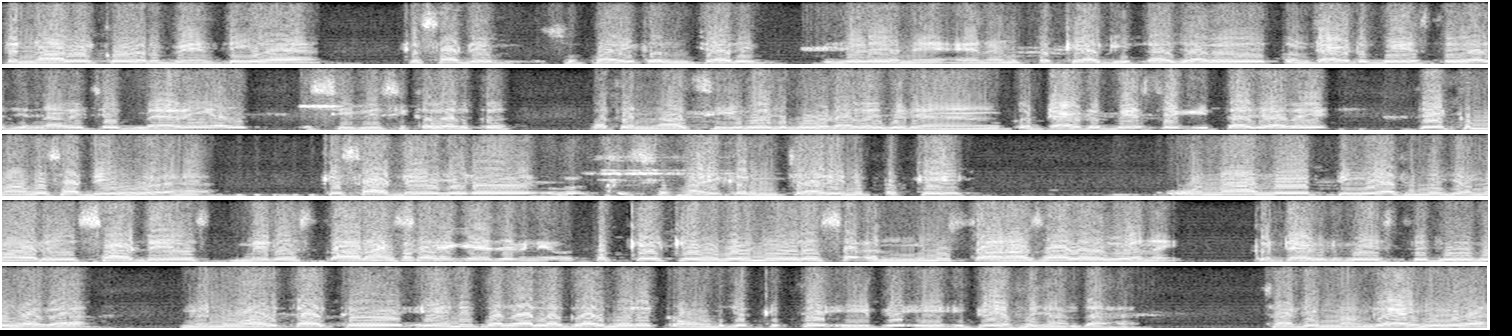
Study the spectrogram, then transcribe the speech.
ਤੇ ਨਾਲ ਇੱਕ ਹੋਰ ਬੇਨਤੀ ਹੈ ਕਿ ਸਾਡੇ ਸਫ਼ਾਈ ਕਰਮਚਾਰੀ ਜਿਹੜੇ ਨੇ, ਇਹਨਾਂ ਨੂੰ ਪੱਕਿਆ ਕੀਤਾ ਜਾਵੇ ਕੰਟਰੈਕਟ ਬੇਸ ਤੇ ਆ ਜਿਨ੍ਹਾਂ ਵਿੱਚ ਮੈਂ ਵੀ ਸੀਬੀਸੀ ਕਲਰਕ ਅਤੇ ਨਾਲ ਸੀਵਰੇਜ ਬੋਰਡ ਵਾਲੇ ਜਿਹੜੇ ਇਹਨਾਂ ਨੂੰ ਕੰਟਰੈਕਟ ਬੇਸ ਤੇ ਕੀਤਾ ਜਾਵੇ। ਤੇ ਇੱਕ ਮੰਗ ਸਾਡੀ ਹੋਰ ਹੈ ਕਿ ਸਾਡੇ ਜਿਹੜੇ ਸਫ਼ਾਈ ਕਰਮਚਾਰੀ ਨੇ ਪੱਕੇ ਉਹਨਾਂ ਦੇ ਪੀਐਫ ਨਹੀਂ ਜਮਾ ਹੋ ਰਹੇ ਸਾਡੇ ਮੇਰੇ 17 ਸਾਲ ਪੱਕੇ ਕਿਹਦੇ ਵੀ ਨਹੀਂ ਹੋ ਪੱਕੇ ਕਿਹੋ ਜਿਹੇ ਨਹੀਂ ਹੋ ਰਹੇ ਮੈਨੂੰ 17 ਸਾਲ ਹੋ ਗਏ ਨੇ ਕੰਟਰੈਕਟ ਬੇਸ ਤੇ ਜੋ ਵੀ ਹੈਗਾ। ਮੈਨੂੰ ਅੱਜ ਤੱਕ ਇਹ ਨਹੀਂ ਪਤਾ ਲੱਗਾ ਮੇਰੇ ਅਕਾਊਂਟ 'ਚ ਕਿੱਥੇ ਈਪੀਐਫ ਜਾਂਦਾ ਹੈ। ਸਾਡੀ ਮੰਗ ਇਹੀ ਆ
